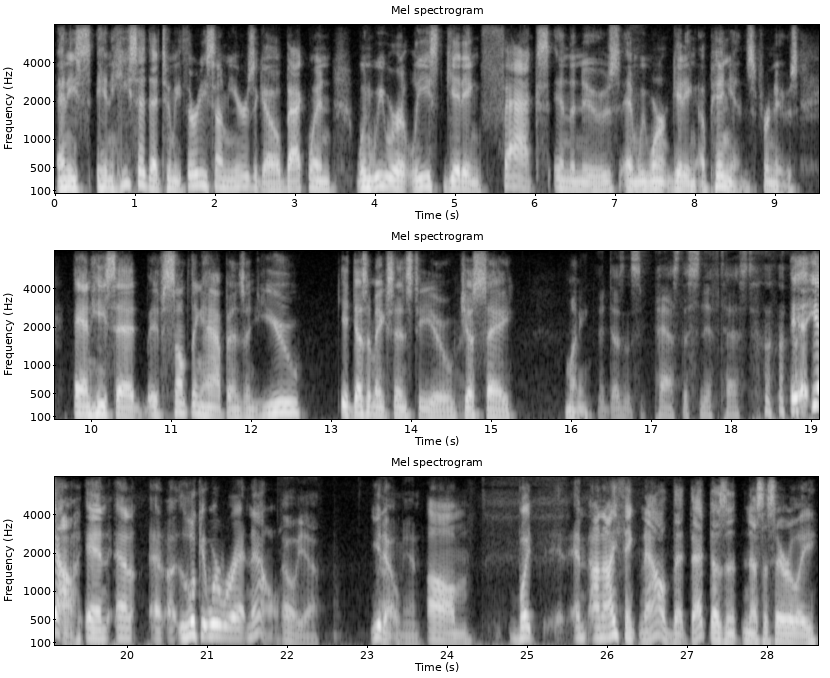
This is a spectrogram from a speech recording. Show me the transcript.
And he's and he said that to me 30 some years ago, back when when we were at least getting facts in the news and we weren't getting opinions for news. And he said, if something happens and you it doesn't make sense to you, just say money. It doesn't pass the sniff test. Eh, yeah, and and, and uh, look at where we're at now. oh yeah, You Oh, know, man. um, but and and I think now that that doesn't necessarily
